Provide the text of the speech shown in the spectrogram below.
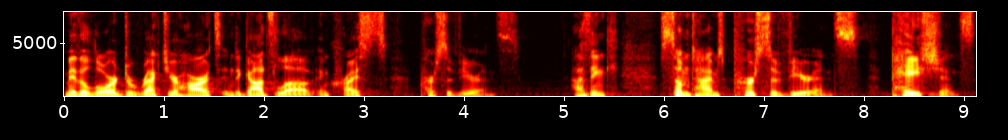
May the Lord direct your hearts into God's love and Christ's perseverance. I think sometimes perseverance, patience,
